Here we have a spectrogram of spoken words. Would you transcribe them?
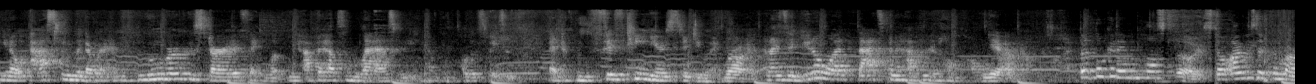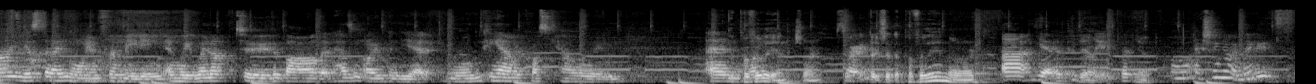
you know, asking the government. It was Bloomberg who started saying, look, we have to have some land so we can have these public spaces. And it took them 15 years to do it. Right. And I said, you know what? That's going to happen in Hong Kong. Yeah. But look at M Plus though. So I was at the Murray yesterday morning for a meeting, and we went up to the bar that hasn't opened yet. We were looking out across Kowloon, and The pavilion, sorry. Sorry? Is it the pavilion or? Uh, yeah, the pavilion. But Yeah. well, actually, no. Maybe it's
